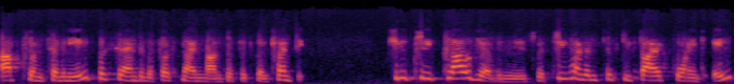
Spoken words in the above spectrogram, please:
up from 78% in the first nine months of fiscal 2020. Q3 cloud revenues were $355.8,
